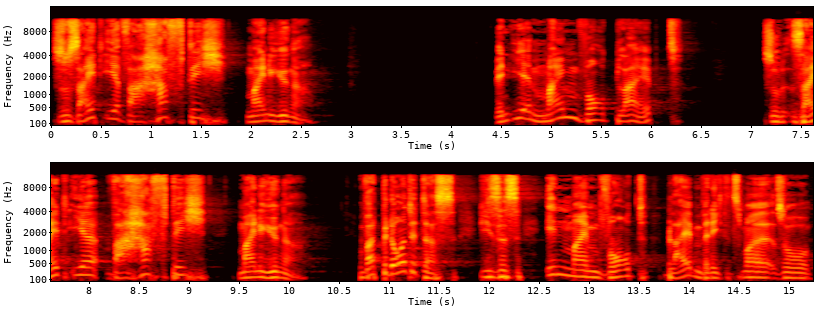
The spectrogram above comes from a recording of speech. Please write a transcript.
so seid ihr wahrhaftig meine Jünger. Wenn ihr in meinem Wort bleibt, so seid ihr wahrhaftig meine Jünger. Und was bedeutet das, dieses in meinem Wort bleiben? Wenn ich jetzt mal so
